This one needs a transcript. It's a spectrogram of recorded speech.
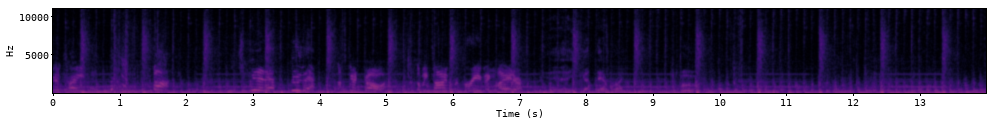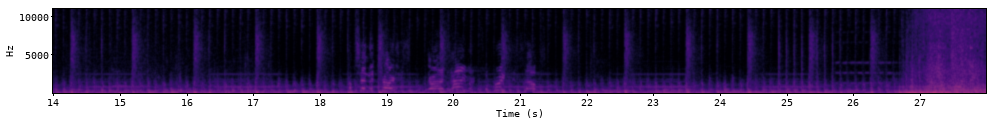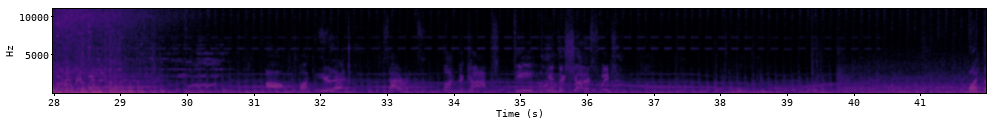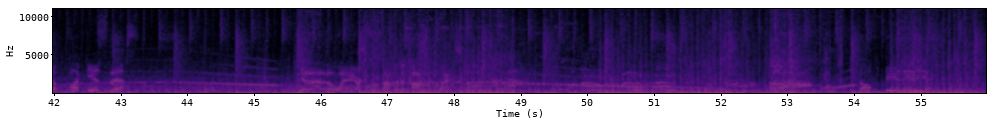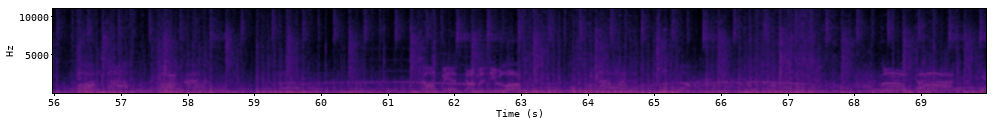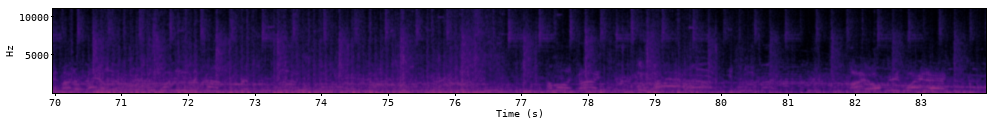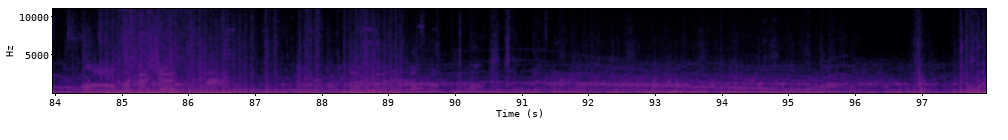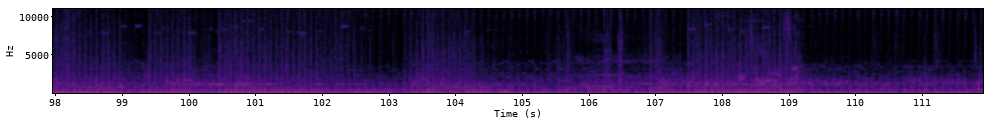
fucking crazy! Fuck! You didn't have to do that! Let's get going! There'll be time for grieving later! Yeah, you got that right. Move! I'm setting the charges. They're on a timer, so brace yourselves. Is this?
